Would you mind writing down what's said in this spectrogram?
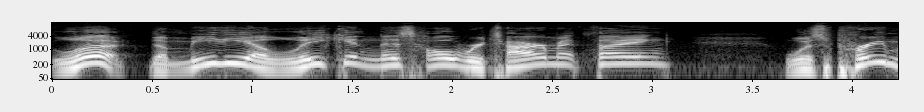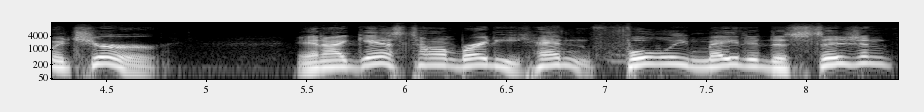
look, the media leaking this whole retirement thing was premature. And I guess Tom Brady hadn't fully made a decision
